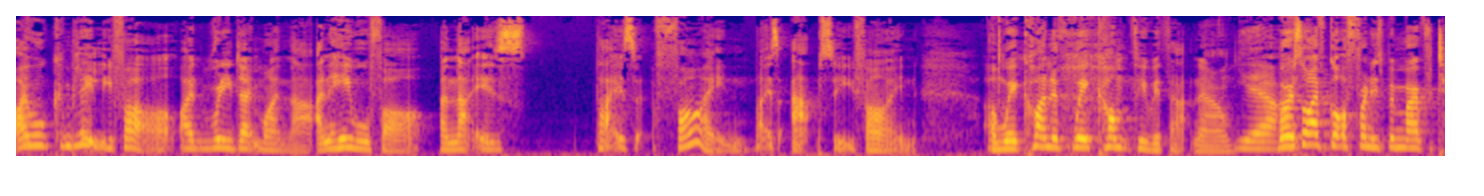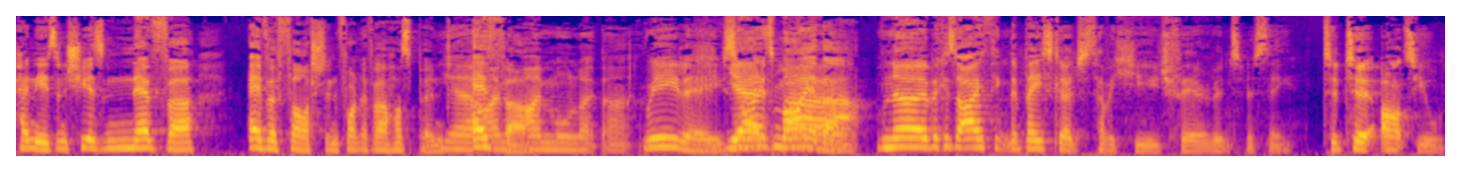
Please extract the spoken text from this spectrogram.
I will completely fart. I really don't mind that. And he will fart. And that is that is fine. That is absolutely fine. And we're kind of we're comfy with that now. Yeah, Whereas I- I, have got a friend who's been married for ten years and she has never ever farted in front of her husband. Yeah, Ever. I'm, I'm more like that. really. So I admire bad. that. No, because I think that basically I just have a huge fear of intimacy. To to answer your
